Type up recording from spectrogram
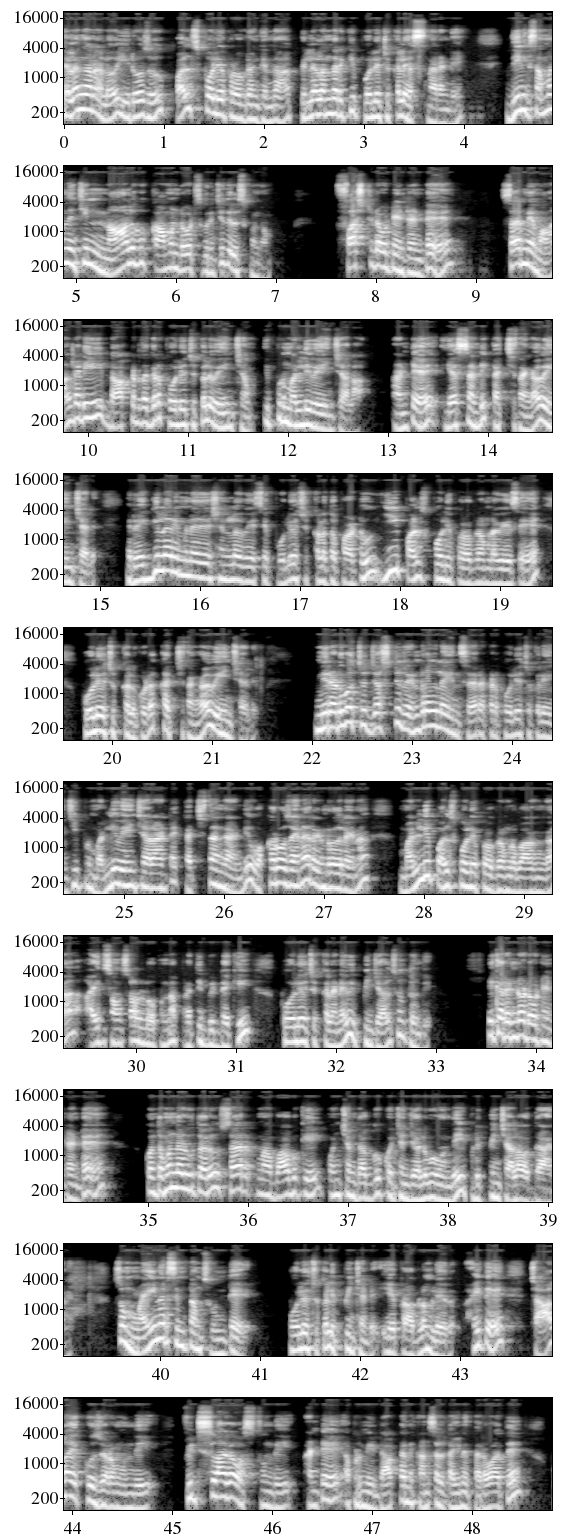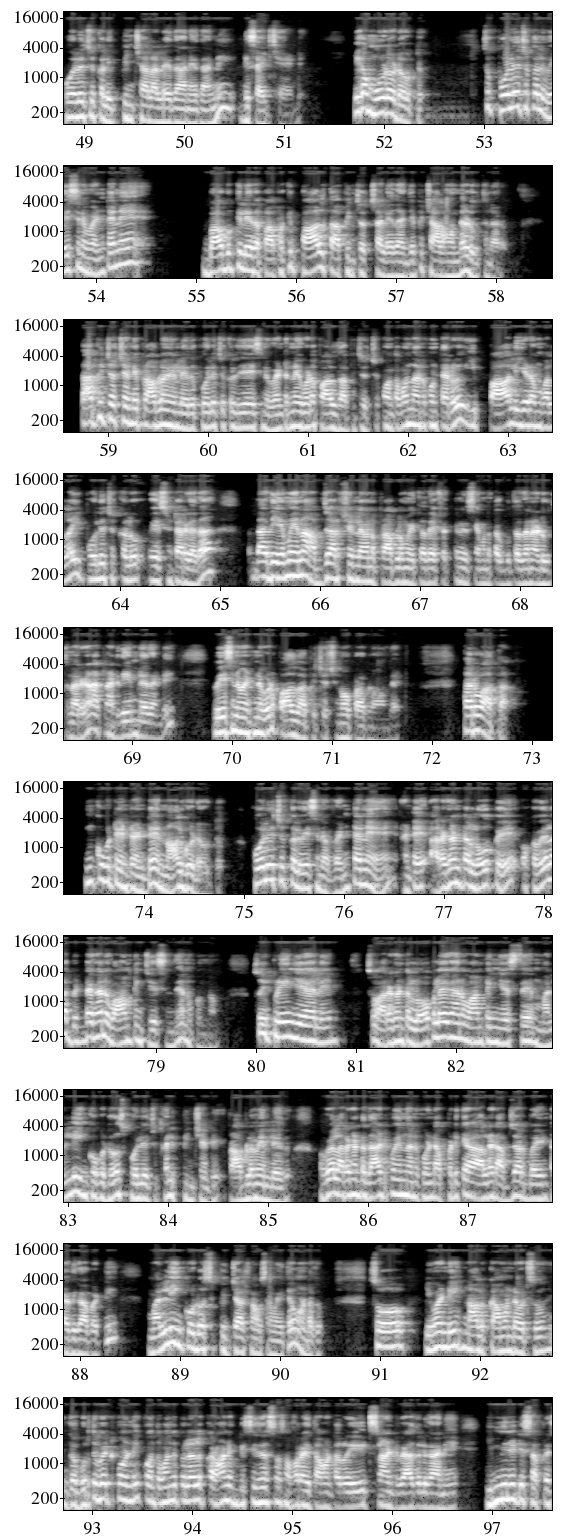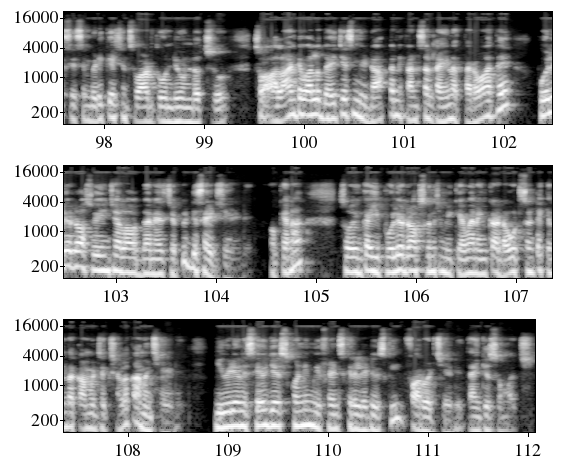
తెలంగాణలో ఈరోజు pulse polio programme కింద పిల్లలందరికీ పోలియో చుక్కలు వేస్తున్నారండి. దీనికి సంబంధించి నాలుగు కామన్ డౌట్స్ గురించి తెలుసుకుందాం. ఫస్ట్ డౌట్ ఏంటంటే సార్ మేము ఆల్రెడీ డాక్టర్ దగ్గర పోలియో చుక్కలు వేయించాం. ఇప్పుడు మళ్ళీ వేయించాలా? అంటే ఎస్ అండి ఖచ్చితంగా వేయించాలి. రెగ్యులర్ ఇమ్యునైజేషన్లో వేసే పోలియో చుక్కలతో పాటు ఈ పల్స్ పోలియో ప్రోగ్రాంలో వేసే పోలియో చుక్కలు కూడా ఖచ్చితంగా వేయించాలి. మీరు అడగొచ్చు జస్ట్ రెండు రోజులు అయింది సార్ అక్కడ పోలియో చుక్కలు వేయించి ఇప్పుడు మళ్ళీ వేయించాలంటే ఖచ్చితంగా అండి. ఒక రోజైనా రెండు రోజులైనా మళ్ళీ పల్స్ పోలియో ప్రోగ్రాంలో భాగంగా ఐదు సంవత్సరాల లోపున్న ప్రతి బిడ్డకి పోలియో చుక్కలు అనేవి ఇప్పించాల్సి ఉంటుంది. ఇక రెండో డౌట్ ఏంటంటే కొంతమంది అడుగుతారు సార్ మా బాబుకి కొంచెం దగ్గు కొంచెం జలుబు ఉంది ఇప్పుడు ఇప్పించాలా వద్దా? అని. సో మైనర్ సిమ్టమ్స్ ఉంటే పోలియో చుక్కలు ఇప్పించండి ఏ ప్రాబ్లం లేదు. అయితే చాలా ఎక్కువ జ్వరం ఉంది ఫిట్స్ లాగా వస్తుంది అంటే అప్పుడు మీ డాక్టర్ని కన్సల్ట్ అయిన తర్వాతే పోలియో చుక్కలు ఇప్పించాలా లేదా అనేదాన్ని డిసైడ్ చేయండి. ఇక మూడో డౌట్ సో పోలియో చుక్కలు వేసిన వెంటనే బాబుకి లేదా పాపకి పాలు తాపించవచ్చా లేదా అని చెప్పి చాలామంది అడుగుతున్నారు. తాపించవచ్చండి ప్రాబ్లం ఏం లేదు. పోలియో చుక్కలు చేసిన వెంటనే కూడా పాలు తాపించవచ్చు కొంతమంది అనుకుంటారు ఈ పాలు ఇవ్వడం వల్ల ఈ పోలియో చుక్కలు వేసింటారు కదా అది ఏమైనా అబ్జార్ప్షన్లో ఏమైనా ప్రాబ్లం అవుతుందా ఎఫెక్టివ్నెస్ ఏమైనా తగ్గుతుందని అడుగుతున్నారు కానీ అట్లాంటిది ఏం లేదండి. వేసిన వెంటనే కూడా పాలు తాపించవచ్చు నో ప్రాబ్లం ఉంది తర్వాత ఇంకొకటి ఏంటంటే నాలుగో డౌట్ పోలియో చుక్కలు వేసిన వెంటనే అంటే అరగంట లోపే ఒకవేళ బిడ్డ కానీ వామిటింగ్ చేసింది అనుకుందాం. సో ఇప్పుడు ఏం చేయాలి? సో అరగంట లోపలే కానీ వామిటింగ్ చేస్తే మళ్ళీ ఇంకొక డోస్ పోలియో చుక్కలు ఇప్పించండి ప్రాబ్లం ఏం లేదు. ఒకవేళ అరగంట దాటిపోయింది అనుకోండి అప్పటికే ఆల్రెడీ అబ్జర్వ్ అయి ఉంటుంది కాబట్టి మళ్ళీ ఇంకో డోస్ ఇప్పించాల్సిన అవసరం అయితే ఉండదు. సో ఇవ్వండి నాలుగు కామన్ డౌట్స్ ఇంకా గుర్తుపెట్టుకోండి కొంతమంది పిల్లలు క్రానిక్ డిసీజెస్ సఫర్ అవుతూ ఉంటారు. ఎయిడ్స్ లాంటి వ్యాధులు కానీ ఇమ్యూనిటీ సప్రెస్ చేసే మెడికేషన్స్ వాడుతూ ఉండి ఉండొచ్చు. సో అలాంటి వాళ్ళు దయచేసి మీ డాక్టర్ని కన్సల్ట్ అయిన తర్వాతే పోలియో డ్రాప్స్ వేయించాలా వద్దా చెప్పి డిసైడ్ చేయండి. ఓకేనా? సో ఇంకా ఈ పోలియో డ్రాప్స్ గురించి మీకు ఏమైనా ఇంకా డౌట్స్ ఉంటే కింద కామెంట్ సెక్షన్లో కామెంట్ చేయండి. ఈ వీడియోని సేవ్ చేసుకోండి మీ ఫ్రెండ్స్కి రిలేటివ్స్కి ఫార్వర్డ్ చేయండి. Thank you so much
